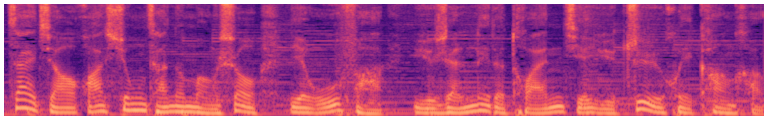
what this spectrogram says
再狡猾凶残的猛兽也无法与人类的团结与智慧抗衡。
